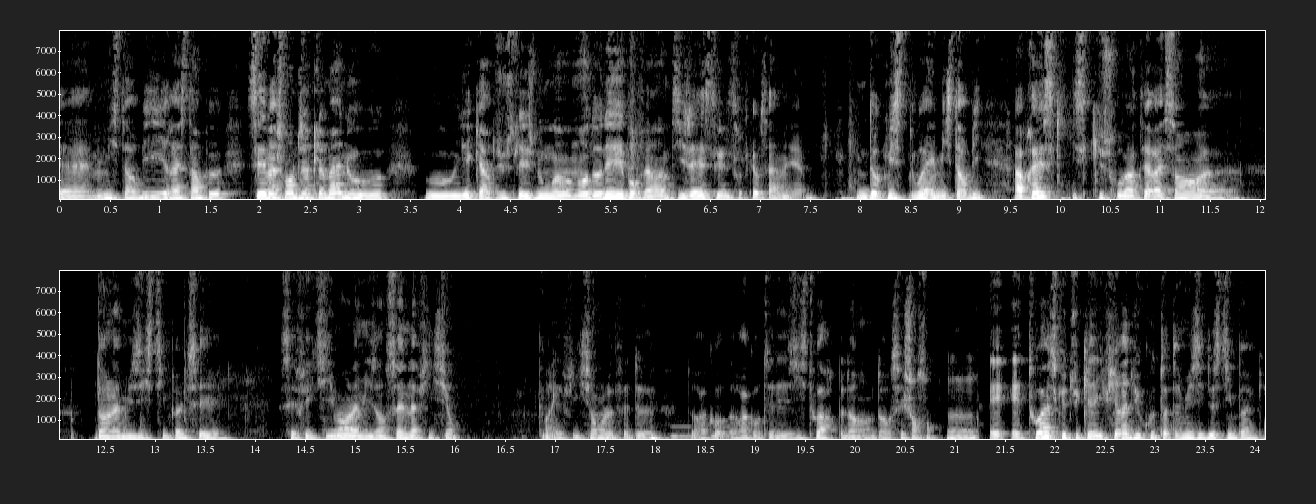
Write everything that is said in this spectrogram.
Euh, mais Mr. B, reste un peu. C'est vachement gentleman où, où il écarte juste les genoux à un moment donné pour faire un petit geste, des trucs comme ça. Mais, euh, donc, Mis- ouais, Mr. B. Après, ce, qui- ce que je trouve intéressant euh, dans la musique steampunk, c'est, c'est effectivement la mise en scène, la fiction. Ouais. La fiction, le fait de, de, racon- de raconter des histoires dans, dans ses chansons. Mhm. Et, et toi, est-ce que tu qualifierais du coup, toi, ta musique de steampunk?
